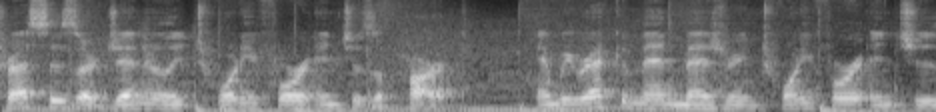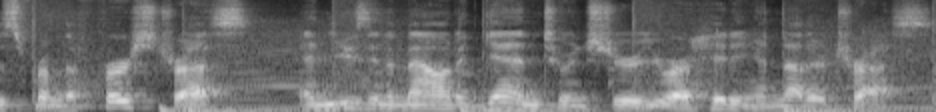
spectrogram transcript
Trusses are generally 24 inches apart, and we recommend measuring 24 inches from the first truss and using the mallet again to ensure you are hitting another truss.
